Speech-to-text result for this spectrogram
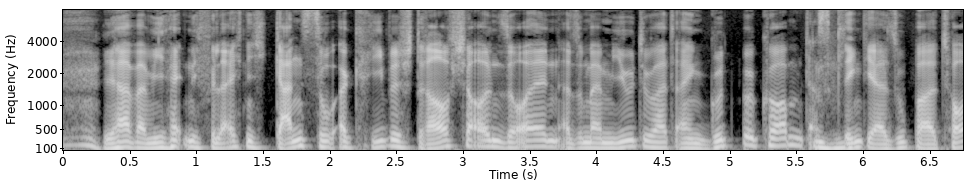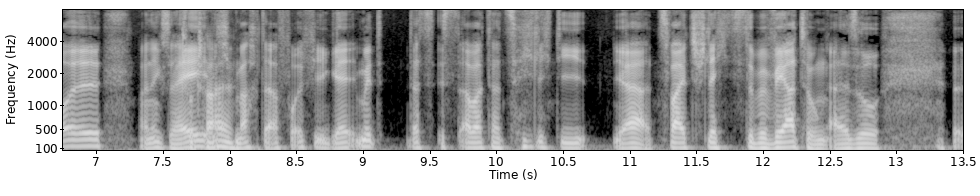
ja, bei mir hätten die vielleicht nicht ganz so akribisch draufschauen sollen. Also mein Mewtwo hat einen Good bekommen. Das mhm. klingt ja super toll. Man denkt so, hey, Total. ich mache da voll viel Geld mit. Das ist aber tatsächlich die ja, zweitschlechteste Bewertung. Also äh,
